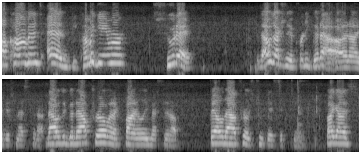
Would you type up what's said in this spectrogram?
a comment, and become a gamer today. That was actually a pretty good, uh, and I just messed it up. That was a good outro, and I finally messed it up. Failed outros 2K16. Bye, guys.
